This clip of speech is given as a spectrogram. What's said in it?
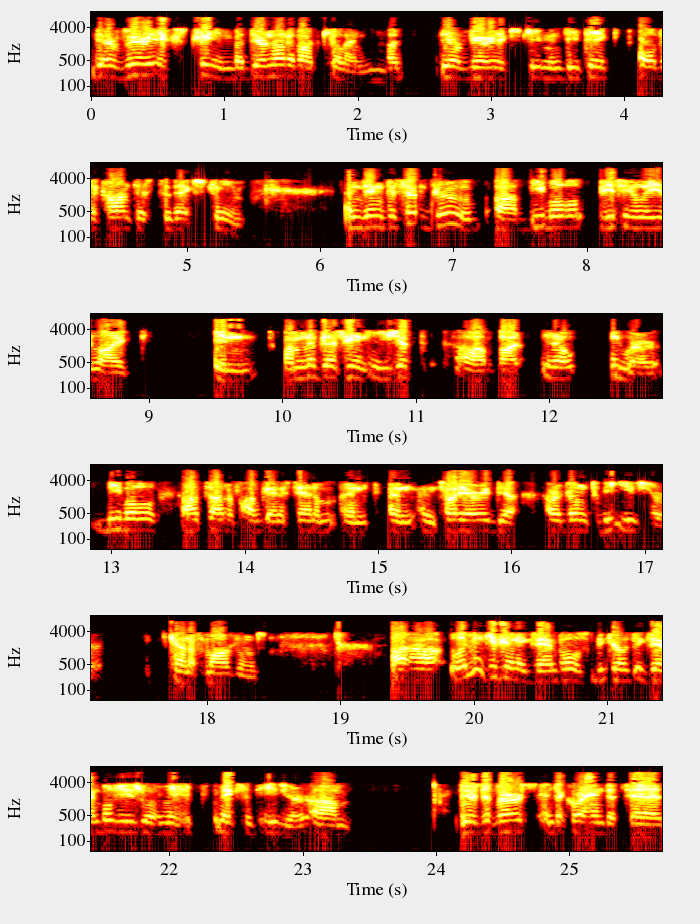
they're very extreme, but they're not about killing, but they're very extreme and they take all the context to the extreme. And then the third group, uh, people basically like in, I'm not going to say in Egypt, uh, but, you know, anywhere. People outside of Afghanistan and, and, and Saudi Arabia are going to be easier kind of Muslims. Uh, let me give you an example because examples usually makes it easier. Um, there's a verse in the Quran that says,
